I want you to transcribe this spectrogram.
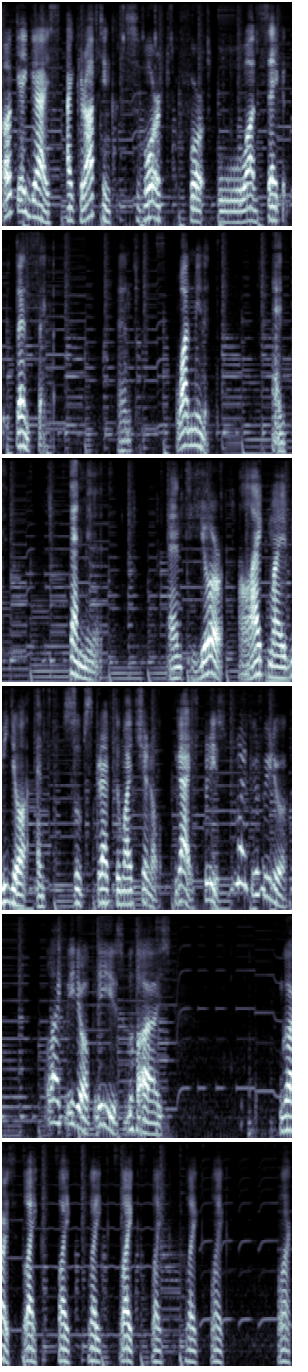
okay guys, I crafting sword for one second, ten second, And 1 minute. And 10 minute. And you like my video and subscribe to my channel. Guys, please like your video. Like video, please, guys. Guys, like, like, like, like, like, like, like, like.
